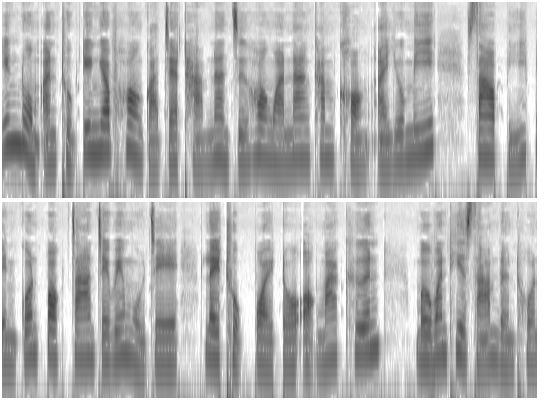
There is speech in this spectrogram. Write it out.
ยิ่งหนุ่มอันถูกติ้งยับห้องกว่าจะถามนั่นซื้อห้องว่านางคำของอายุมีเศร้าปีเป็นก้นปอกจานเจเวงหมูเจ เลยถูกปล่อยโตออกมากขึ้น เมื่อวันที่ 3 เดือนธัน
